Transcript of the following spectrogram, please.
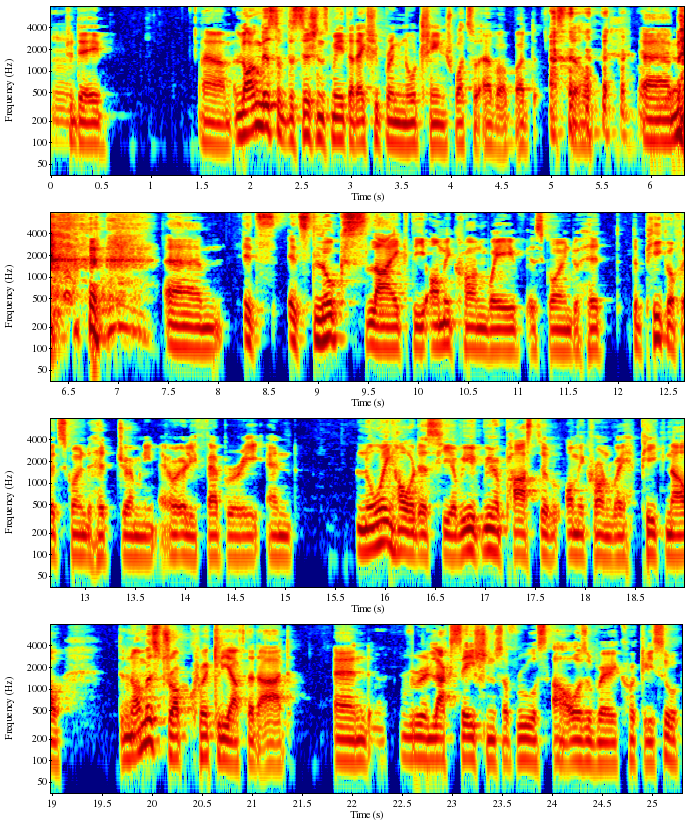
mm. today. Um, a long list of decisions made that actually bring no change whatsoever, but still, um, um, it's it looks like the Omicron wave is going to hit the peak of it's going to hit Germany in early February, and knowing how it is here, we we are past the Omicron wave peak now the numbers drop quickly after that, and relaxations of rules are also very quickly. So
